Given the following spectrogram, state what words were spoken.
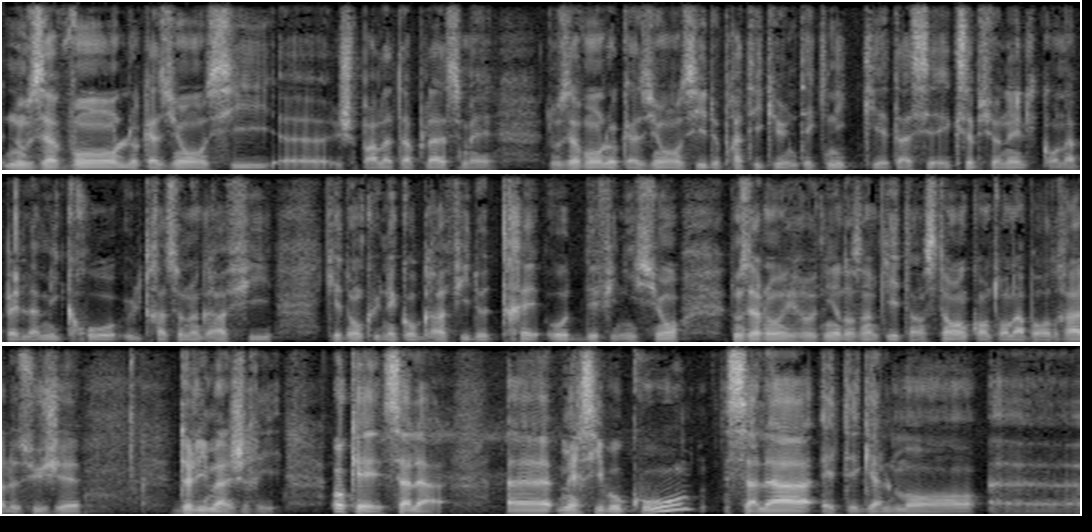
Nous avons l'occasion aussi, euh, je parle à ta place, mais nous avons l'occasion aussi de pratiquer une technique qui est assez exceptionnelle, qu'on appelle la micro-ultrasonographie, qui est donc une échographie de très haute définition. Nous allons y revenir dans un petit instant quand on abordera le sujet de l'imagerie. Ok, Salah. Euh, merci beaucoup. Salah est également euh,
